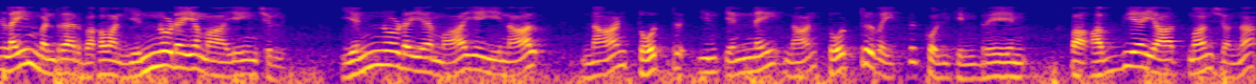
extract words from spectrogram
கிளைம் பண்றார் பகவான். என்னுடைய மாயைன்னு சொல்லி. என்னுடைய மாயையினால் நான் தோற்று என்னை நான் தோற்று வைத்துக் கொள்கின்றேன். அவ்வியாத்மான்னு சொன்னா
